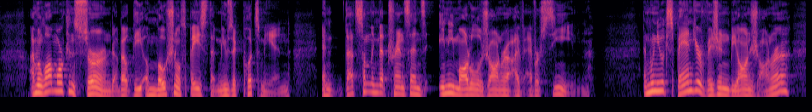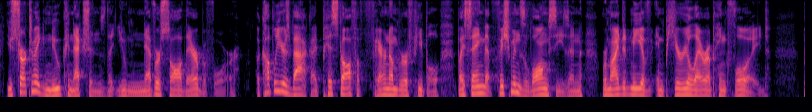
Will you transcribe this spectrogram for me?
I'm a lot more concerned about the emotional space that music puts me in, and that's something that transcends any model of genre I've ever seen. And when you expand your vision beyond genre, you start to make new connections that you never saw there before. A couple years back, I pissed off a fair number of people by saying that Fishmans' Long Season reminded me of Imperial era Pink Floyd.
